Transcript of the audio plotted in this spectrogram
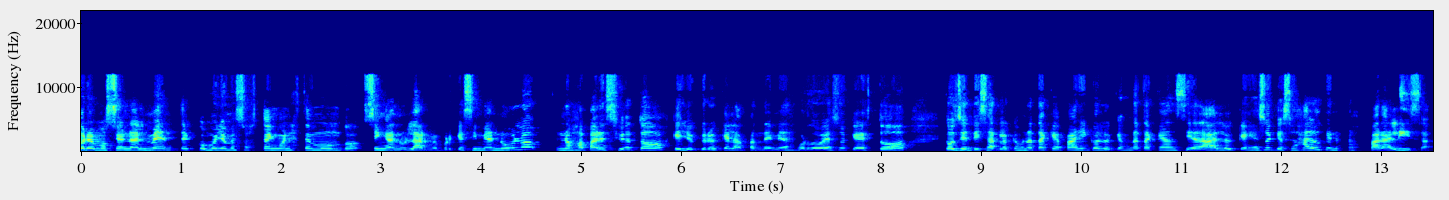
pero emocionalmente, cómo yo me sostengo en este mundo sin anularme, porque si me anulo, nos apareció a todos, que yo creo que la pandemia desbordó eso, que es todo concientizar lo que es un ataque de pánico, lo que es un ataque de ansiedad, lo que es eso, que eso es algo que nos paraliza.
